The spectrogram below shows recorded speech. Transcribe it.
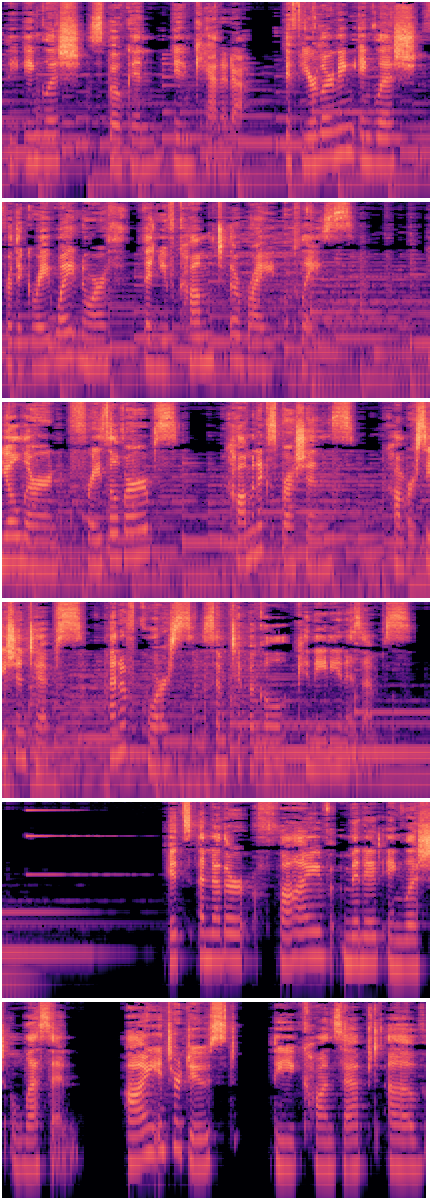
the English spoken in Canada. If you're learning English for the Great White North, then you've come to the right place. You'll learn phrasal verbs, common expressions, conversation tips, and of course, some typical Canadianisms. It's another five minute English lesson. I introduced the concept of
